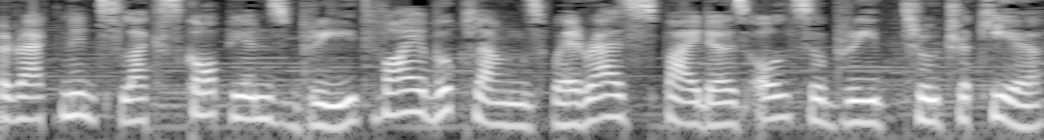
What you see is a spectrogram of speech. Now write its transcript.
Arachnids like scorpions breathe via book lungs whereas spiders also breathe through trachea.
